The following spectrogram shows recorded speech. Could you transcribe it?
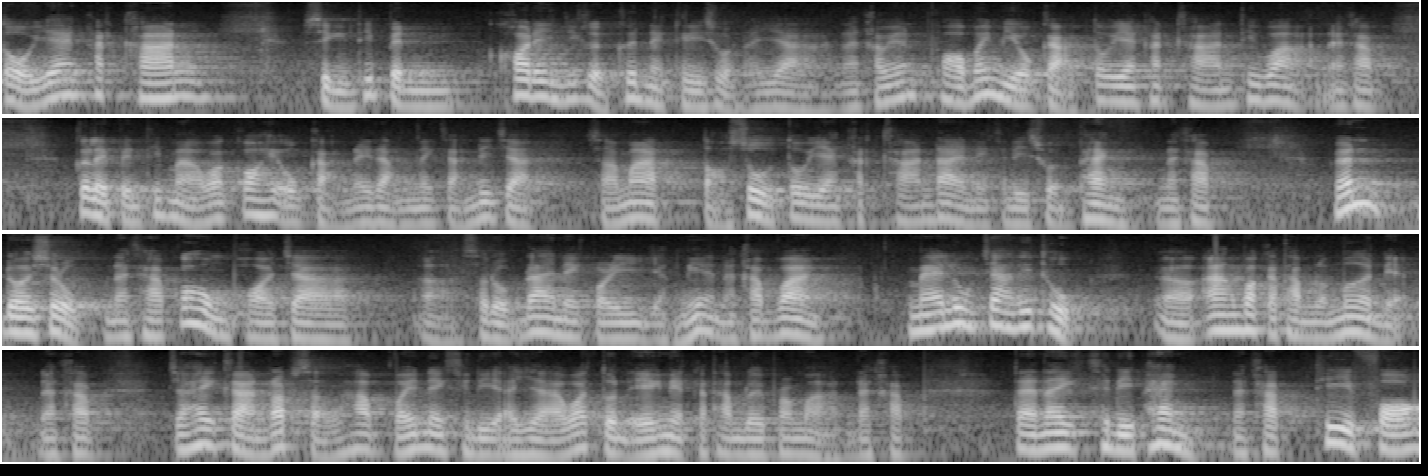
โต้แย้งคัดค้านสิ่งที่เป็นข้อได้จริงที่เกิดขึ้นในคดีส่วนอาญานะครับเพราะฉะนั้นพอไม่มีโอกาสโต้แย้งคัดค้านที่ว่านะครับก็เลยเป็นที่มาว่าก็ให้โอกาสในดำในการที่จะสามารถต่อสู้โต้แย้งคัดค้านได้ในคดีส่วนแพ่งนะครับ เพราะฉะนั้นโดยสรุปนะครับก็คงพอจะสรุปได้ในกรณีอย่างนี้นะครับว่าแม้ลูกจ้างที่ถูก อ้างว่ากระทำละเมิดเนี่ยนะครับจะให้การรับสารภาพไว้ในคดีอาญาว่าตนเองเนี่ยกระทำโดยประมาทนะครับแต่ในคดีแพ่งนะครับที่ฟ้อง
